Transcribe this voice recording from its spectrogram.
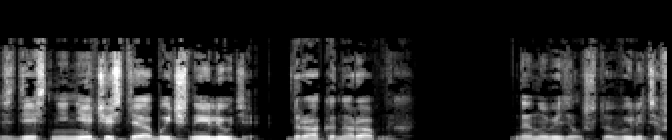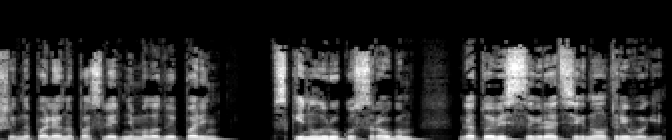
Здесь не нечисть, а обычные люди, драка на равных. Дэн увидел, что вылетевший на поляну последний молодой парень Скинул руку с рогом, готовясь сыграть сигнал тревоги.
